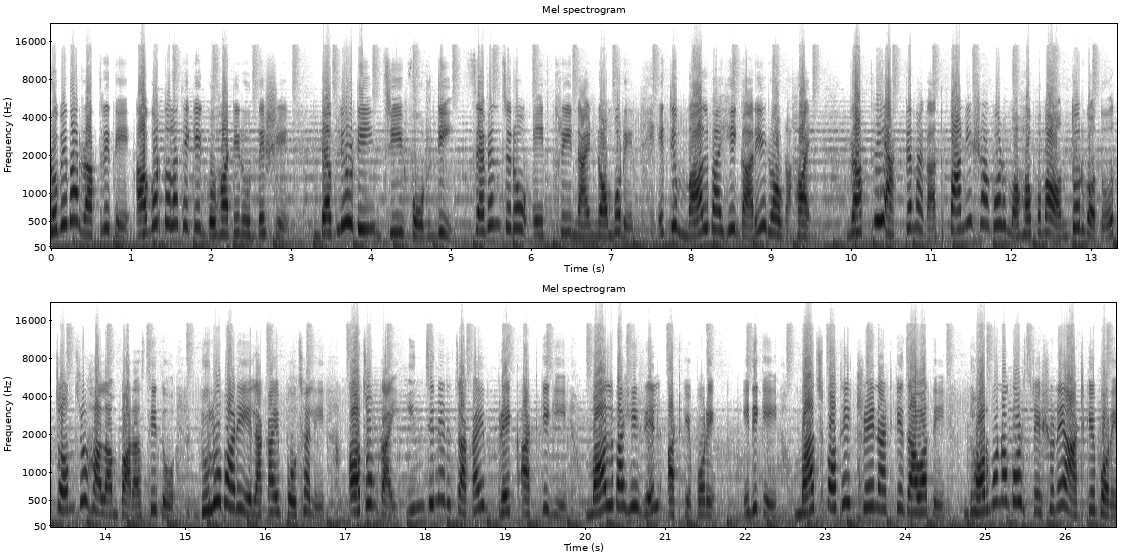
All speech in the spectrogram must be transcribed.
রবিবার রাত্রিতে আগরতলা থেকে গুয়াহাটির উদ্দেশ্যে W D G four D seven zero eight three nine নম্বরের একটি মালবাহী গাড়ি রওনা হয়। রাত্রি একটা নাগাদ পানিসাগর মহকুমা অন্তর্গত চন্দ্রহালাম পাড়াস্থিত ডুলুবাড়ি এলাকায় পৌঁছালে আচমকাই ইঞ্জিনের চাকায় ব্রেক আটকে গিয়ে মালবাহী রেল আটকে পড়ে। এদিকে মাঝপথে ট্রেন আটকে যাওয়াতে ধর্মনগর স্টেশনে আটকে পড়ে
